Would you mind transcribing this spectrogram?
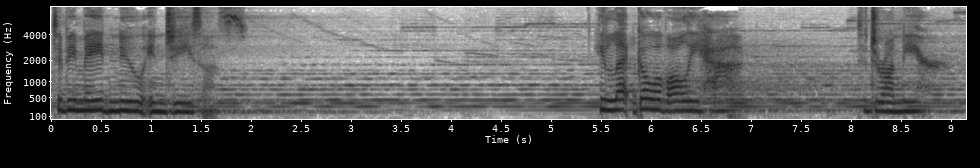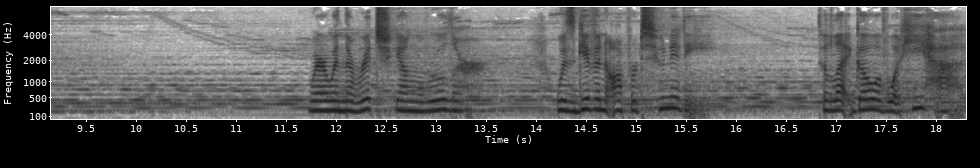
to be made new in Jesus. He let go of all he had to draw near. Where, when the rich young ruler was given opportunity to let go of what he had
